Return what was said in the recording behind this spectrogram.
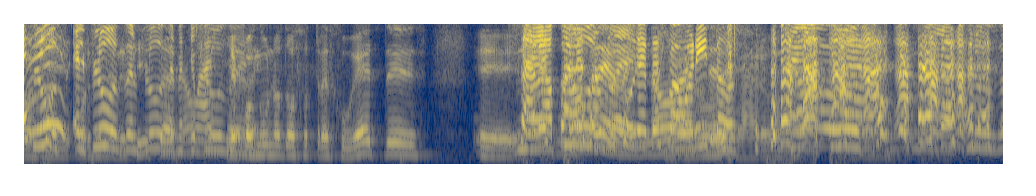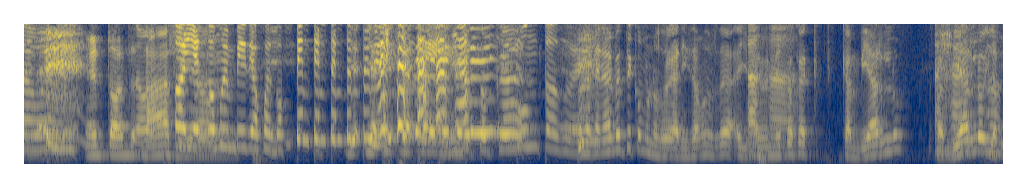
por si- plus, el plus, el plus, le metió No plus. Le pongo unos dos o tres juguetes. Eh, ¿Sabes Mega cuáles son sus juguetes no favoritos? Claro. Entonces, No. nada, sí, Oye, no. como en videojuego. Pim, pim, pim, pim, Ya- pim. ya- ya- ya- a mí me toca. Puntos, güey. Bueno, generalmente como nos organizamos, ¿verdad? A mí me toca cambiarlo, cambiarlo y la ok,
